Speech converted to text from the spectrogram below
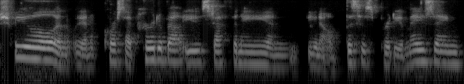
spiel and, and of course i've heard about you stephanie and you know this is pretty amazing.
